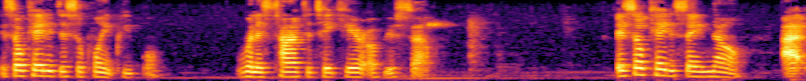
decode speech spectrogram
It's okay to disappoint people when it's time to take care of yourself. It's okay to say no. I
